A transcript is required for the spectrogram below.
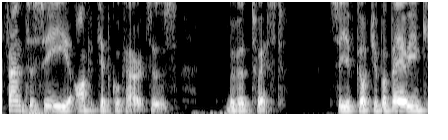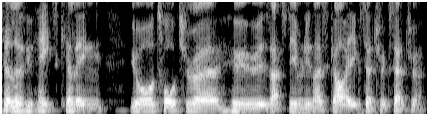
fantasy archetypical characters with a twist. So you've got your barbarian killer who hates killing, your torturer who is actually a really nice guy, etc., etc.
